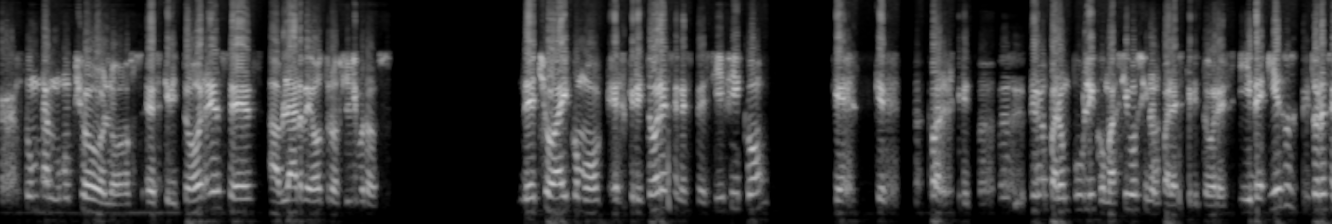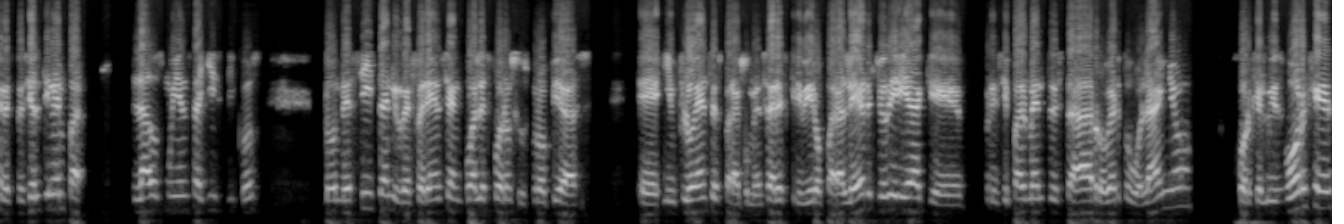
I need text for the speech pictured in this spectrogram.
acostumbran mucho los escritores es hablar de otros libros. De hecho, hay como escritores en específico que, que para un público masivo, sino para escritores. Y, de, y esos escritores en especial tienen lados muy ensayísticos, donde citan y referencian cuáles fueron sus propias eh, influencias para comenzar a escribir o para leer. Yo diría que principalmente está Roberto Bolaño, Jorge Luis Borges,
